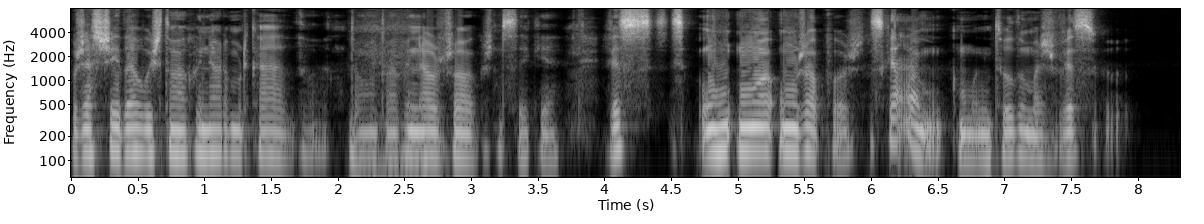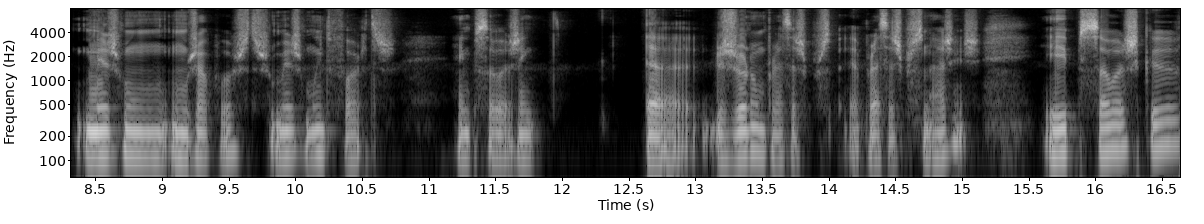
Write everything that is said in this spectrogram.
os SJW estão a arruinar o mercado, estão, estão a arruinar os jogos, não sei o quê. Vê-se um, um, uns opostos, se calhar como em tudo, mas vê-se mesmo um- uns opostos, mesmo muito fortes, em pessoas em que eh, juram por essas, por essas personagens e pessoas que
